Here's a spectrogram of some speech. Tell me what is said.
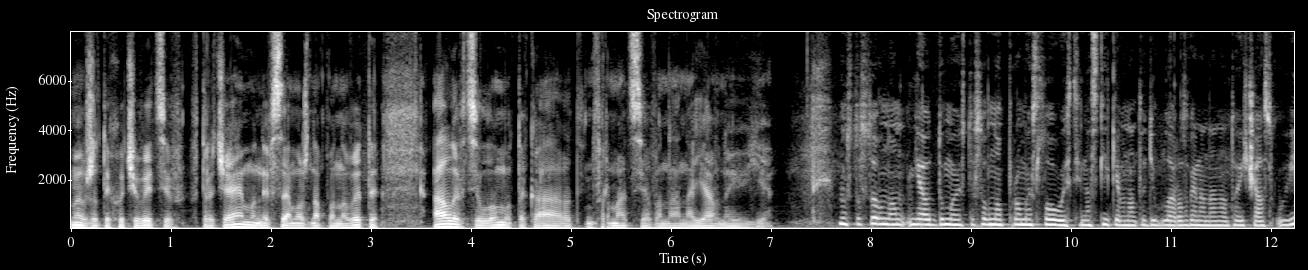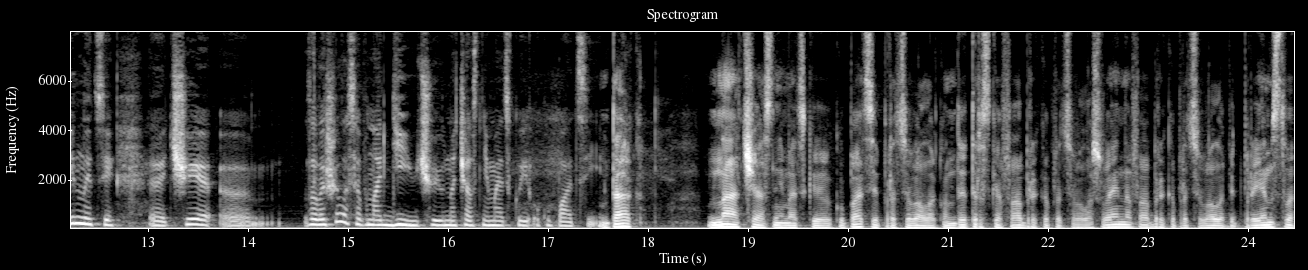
ми вже тих очевидців втрачаємо, не все можна поновити, але в цілому така от інформація вона наявною є. Ну, стосовно, я думаю, стосовно промисловості, наскільки вона тоді була розвинена на той час у Вінниці, е, чи е, залишилася вона діючою на час німецької окупації? Так. На час німецької окупації працювала кондитерська фабрика, працювала швейна фабрика, працювали підприємства.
